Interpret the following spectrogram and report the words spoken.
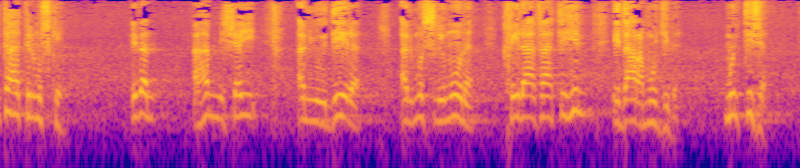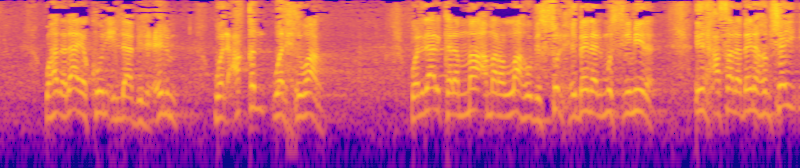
انتهت المشكلة. إذا أهم شيء أن يدير المسلمون خلافاتهم إدارة موجبة منتجة. وهذا لا يكون إلا بالعلم والعقل والحوار. ولذلك لما أمر الله بالصلح بين المسلمين إن حصل بينهم شيء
